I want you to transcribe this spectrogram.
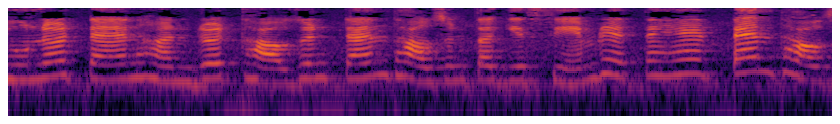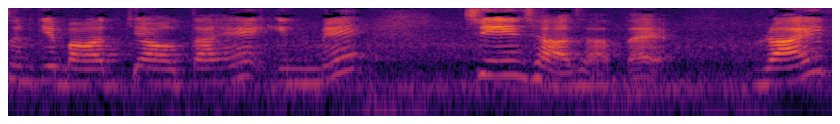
unit ten hundred thousand ten thousand तक ये सेम रहते हैं। टेन थाउज़ेंड के बाद क्या होता है? इनमें चेंज आ जाता है। Right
